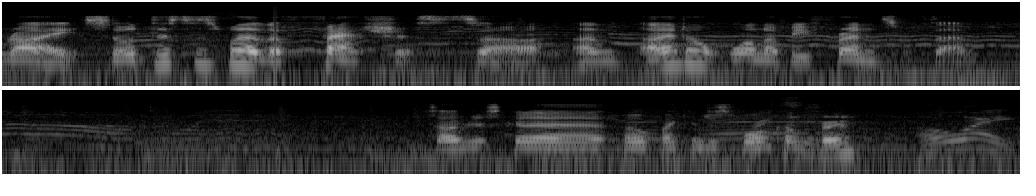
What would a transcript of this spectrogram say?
Right, so this is where the fascists are, and I don't want to be friends with them. So I'm just gonna hope I can just walk on through. Awake.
